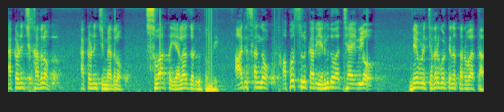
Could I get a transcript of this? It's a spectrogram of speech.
అక్కడి నుంచి కదలం అక్కడి నుంచి మెదలం. స్వార్థ ఎలా జరుగుతుంది? ఆది సంఘం అపస్సుల కారు ఎనిమిదో అధ్యాయంలో దేవుడు చెదరగొట్టిన తర్వాత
